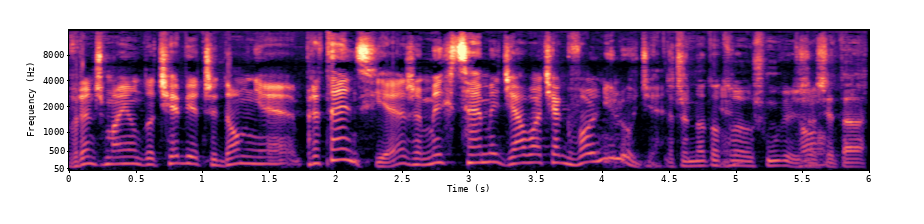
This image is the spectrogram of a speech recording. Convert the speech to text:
wręcz mają do ciebie czy do mnie pretensje, że my chcemy działać jak wolni ludzie. Znaczy, no to, to już mówiłeś, To- właśnie ta,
